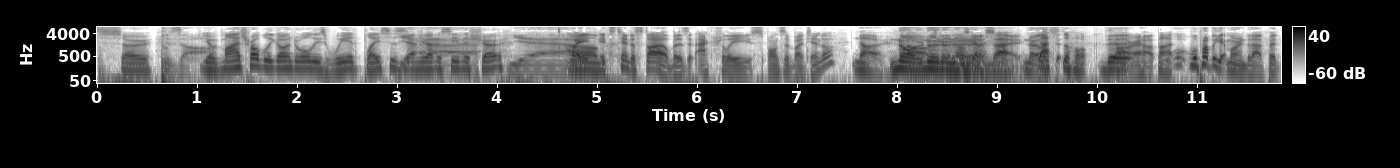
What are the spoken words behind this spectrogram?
So Bizarre. your mind's probably going to all these weird places. Have you ever seen the show? Yeah. Wait, Um, it's Tinder style, but is it actually sponsored by Tinder? No. No, Oh, I no, was no, no. I was no, gonna no, say. no. That's like, the hook. The, Far out. But- we'll, we'll probably get more into that, but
